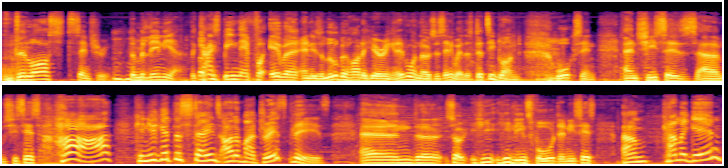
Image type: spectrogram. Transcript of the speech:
the last century, the millennia. The guy's been there forever, and he's a little bit hard of hearing, and everyone knows this. Anyway, this ditzy blonde walks in, and she says, um, she says, "Ha, can you get the stains out of my dress, please?" And uh, so he he leans forward and he says, "Um, come again?"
